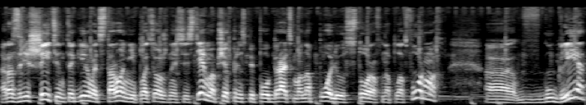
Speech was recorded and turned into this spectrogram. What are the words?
разрешить интегрировать сторонние платежные системы, вообще, в принципе, поубирать монополию сторов на платформах, в Гугле,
